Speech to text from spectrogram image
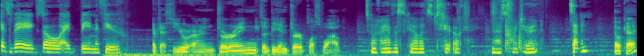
It's vague, so I mean, if you Okay, so you are enduring. So it'd be endure plus wild. so if I have the skill, that's two. Okay, that's how I do it. Seven. Okay.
